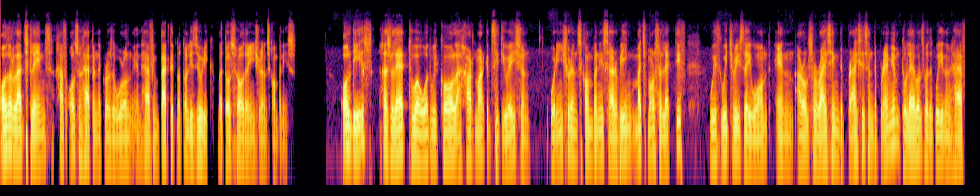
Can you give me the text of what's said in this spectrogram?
Other large claims have also happened across the world and have impacted not only Zurich, but also other insurance companies. All this has led to a, what we call a hard market situation, where insurance companies are being much more selective with which risk they want and are also rising the prices and the premium to levels that we didn't have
